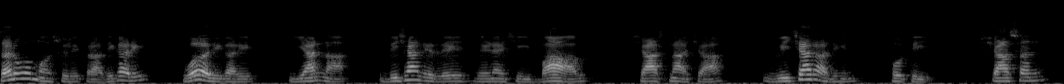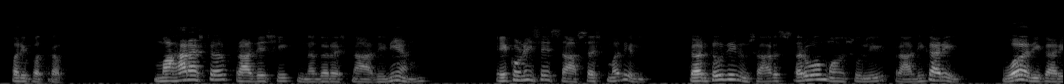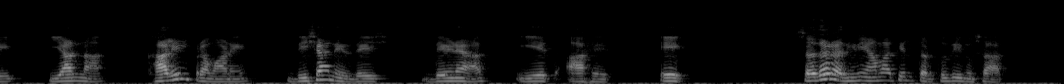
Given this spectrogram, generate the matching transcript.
सर्व महसुली प्राधिकारी व अधिकारी यांना दिशानिर्देश देण्याची बाब शासनाच्या विचाराधीन होती. शासन परिपत्रक. महाराष्ट्र प्रादेशिक नगररचना अधिनियम एकोणीसशे सहासष्टमधील तरतुदीनुसार सर्व महसुली प्राधिकारी व अधिकारी यांना खालीलप्रमाणे दिशानिर्देश देण्यात येत आहेत. एक सदर अधिनियमातील तरतुदीनुसार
